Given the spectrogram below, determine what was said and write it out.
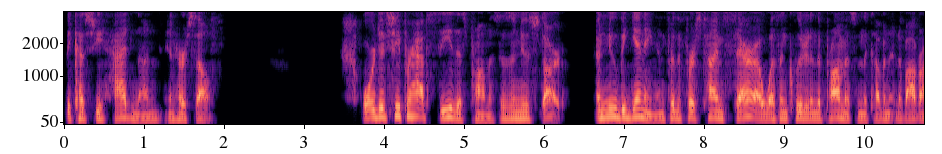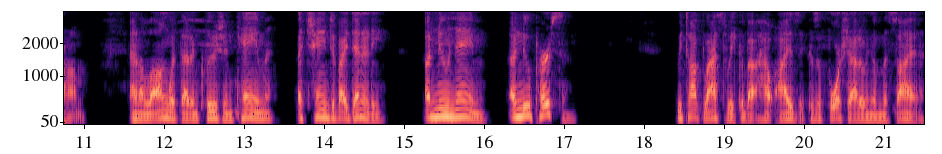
because she had none in herself. Or did she perhaps see this promise as a new start, a new beginning, and for the first time Sarah was included in the promise in the covenant of Abraham? And along with that inclusion came a change of identity, a new name, a new person. We talked last week about how Isaac is a foreshadowing of Messiah.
